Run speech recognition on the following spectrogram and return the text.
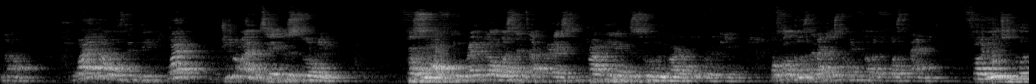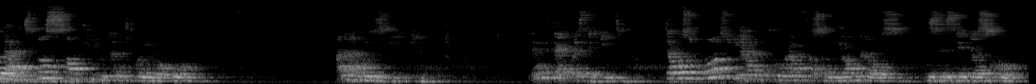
Now, while I was in the why do you know why I'm saying the story? For some of the regular Western parents, you probably heard the story over and over again. But for those that are just coming for the first time, for you to know that it's not something you can do on your own. Father, Holy Spirit. Let me digress a bit. There was once we had a program for some young girls in St. Xavier's School.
